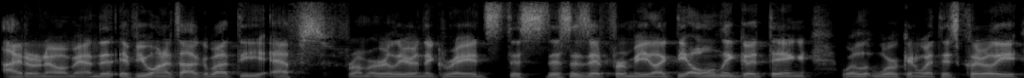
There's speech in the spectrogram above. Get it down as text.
I don't know, man. If you want to talk about the Fs from earlier in the grades, this this is it for me. Like the only good thing we're working with is clearly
